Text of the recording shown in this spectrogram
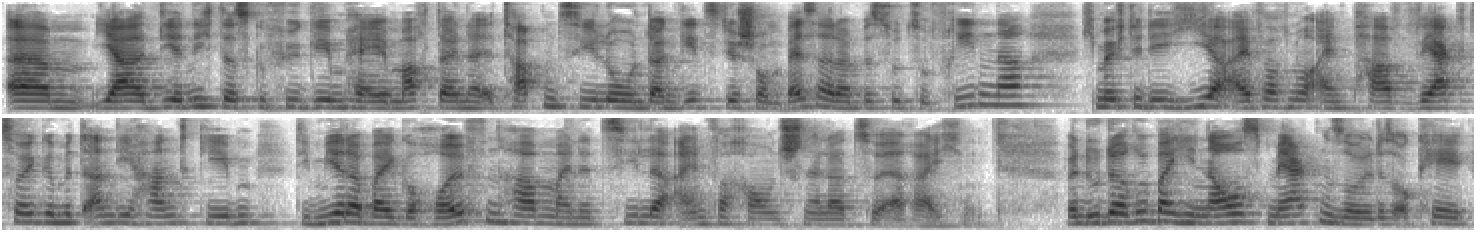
ähm, ja dir nicht das Gefühl geben, hey, mach deine Etappenziele und dann geht's dir schon besser, dann bist du zufriedener. Ich möchte dir hier einfach nur ein paar Werkzeuge mit an die Hand geben, die mir dabei geholfen haben, meine Ziele einfacher und schneller zu erreichen. Wenn du darüber hinaus merken solltest, okay,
